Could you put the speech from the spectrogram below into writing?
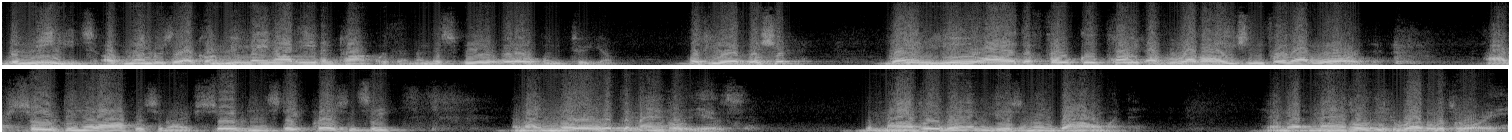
the needs of members of that quorum. You may not even talk with them, and the Spirit will open it to you. If you're a bishop, then you are the focal point of revelation for that ward. I've served in that office, and I've served in the stake presidency, and I know what the mantle is. The mantle then is an endowment, and that mantle is revelatory,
